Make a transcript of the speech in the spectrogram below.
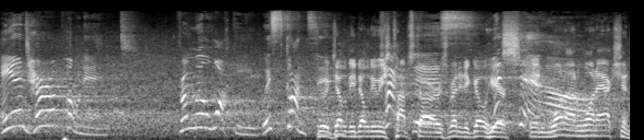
And her opponent from Milwaukee, Wisconsin. Two of WWE's top stars ready to go here Michelle. in one-on-one action.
